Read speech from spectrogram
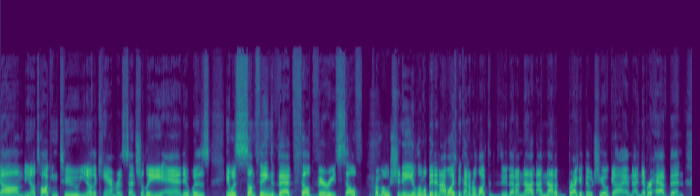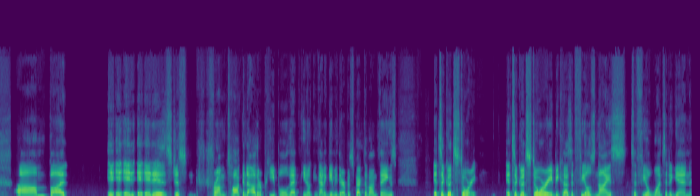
um, you know, talking to you know the camera essentially, and it was it was something that felt very self promotiony a little bit and i've always been kind of reluctant to do that. I'm not i'm not a braggadocio guy. I'm, i never have been. Um, but it, it, it, it is just from talking to other people that you know can kind of give me their perspective on things it's a good story. It's a good story because it feels nice to feel wanted again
